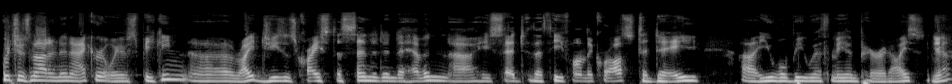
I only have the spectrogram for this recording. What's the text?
which is not an inaccurate way of speaking, uh, right? Jesus Christ ascended into heaven. Uh, he said to the thief on the cross, "Today, uh, you will be with me in paradise." yeah.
